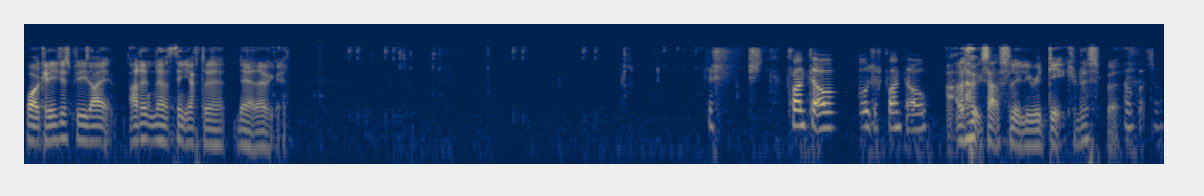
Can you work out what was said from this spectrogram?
What can you just be like? I don't know. Think you have to. Yeah, there we go. Just, just plant it all. Just plant it all. That looks absolutely ridiculous, but I've got some.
